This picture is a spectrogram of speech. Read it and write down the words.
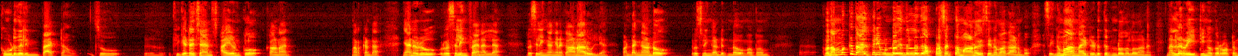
കൂടുതൽ ഇമ്പാക്റ്റ് ആവും. So fidget a chance iron claw കാണാൻ മറക്കണ്ട. ഞാനൊരു റെസ്ലിംഗ് ഫാനല്ല റെസ്ലിംഗ് അങ്ങനെ കാണാറുമില്ല. പണ്ടെങ്ങാണ്ടോ റെസ്ലിംഗ് കണ്ടിട്ടുണ്ടാവും. അപ്പം അപ്പോൾ നമുക്ക് താല്പര്യമുണ്ടോ എന്നുള്ളത് അപ്രസക്തമാണോ ഈ സിനിമ കാണുമ്പോൾ സിനിമ നന്നായിട്ട് എടുത്തിട്ടുണ്ടോ എന്നുള്ളതാണ്. നല്ല റേറ്റിംഗ് ഒക്കെ റോട്ടൺ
